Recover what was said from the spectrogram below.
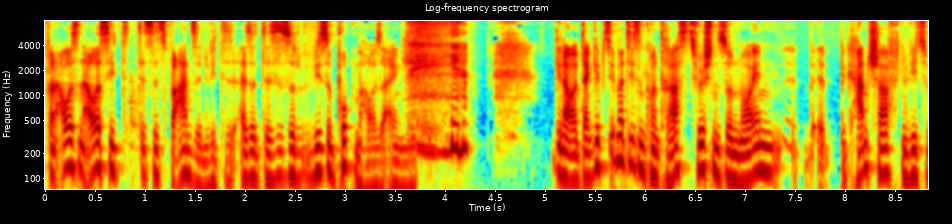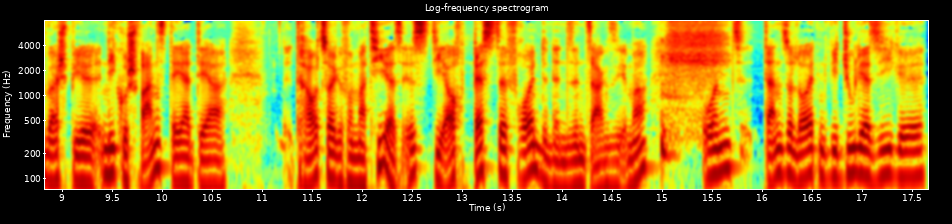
von außen aussieht, das ist Wahnsinn. also das ist so wie so ein Puppenhaus eigentlich. ja. Genau, und dann gibt's immer diesen Kontrast zwischen so neuen äh, Bekanntschaften, wie zum Beispiel Nico Schwanz, der ja der Trauzeuge von Matthias ist, die auch beste Freundinnen sind, sagen sie immer. Und dann so Leuten wie Julia Siegel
